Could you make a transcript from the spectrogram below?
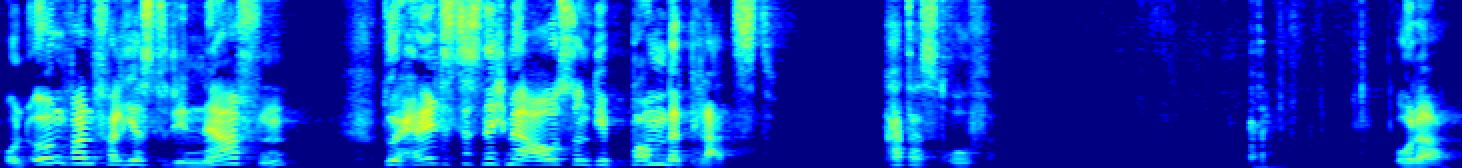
Und irgendwann verlierst du die Nerven, du hältst es nicht mehr aus und die Bombe platzt. Katastrophe. Oder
